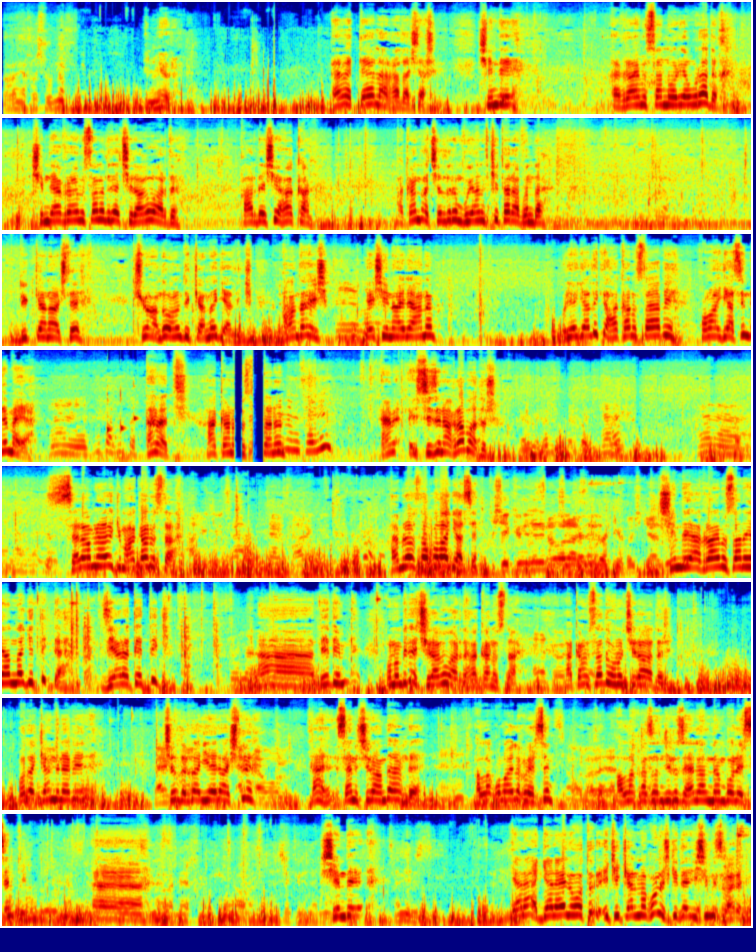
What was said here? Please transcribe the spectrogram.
Daha yaklaşık Bilmiyorum. Evet değerli arkadaşlar. Şimdi Ebrahim Usta'nın oraya uğradık. Şimdi Ebrahim Usta'nın bir de çırağı vardı. Kardeşi Hakan. Hakan da Çıldırım bu yanın iki tarafında. Dükkanı açtı. Şu anda onun dükkanına geldik. Aha da eş, eşi Naile Hanım. Buraya geldik de Hakan Usta'ya bir kolay gelsin demeye. Evet, burada burada. Evet. Hakan Usta'nın hem sizin akrabadır. Selamünaleyküm Hakan Usta. Emre Usta kolay gelsin. Teşekkür ederim. Sağ olasın. Hoş geldin. Şimdi Efraim Usta'nın yanına gittik de ziyaret ettik. Ha, dedim onun bir de çırağı vardı Hakan Usta. Hakan Usta da onun çırağıdır. O da kendine bir çıldırda yer açtı. Ha, senin çırağında hem de. Allah kolaylık versin. Allah kazancınızı helalinden bol etsin. Ee, şimdi gel, gel hele otur iki kelime konuş ki de işimiz var.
